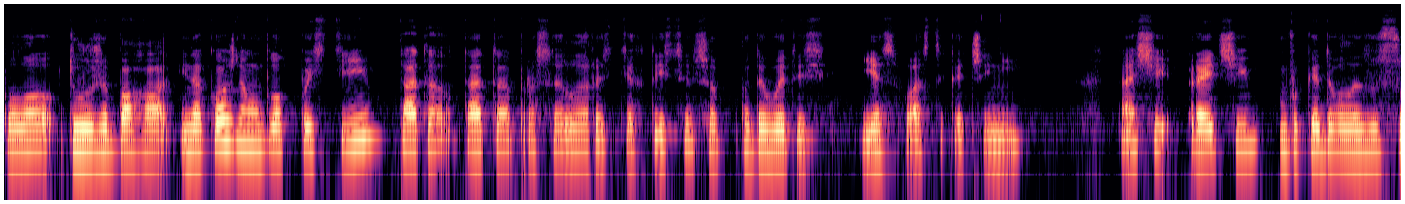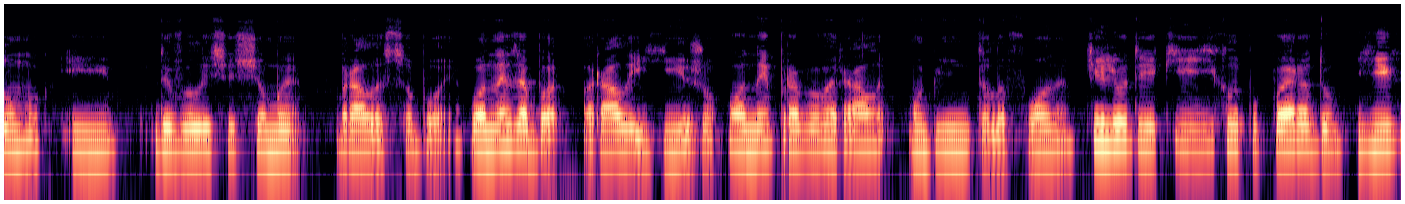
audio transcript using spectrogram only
було дуже багато. І на кожному блокпості тата, тата просили роздягтися, щоб подивитись, є свастика чи ні. Наші речі викидували з сумок і дивилися, що ми брали з собою. Вони забирали їжу, вони перевіряли мобільні телефони. Ті люди, які їхали попереду, їх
